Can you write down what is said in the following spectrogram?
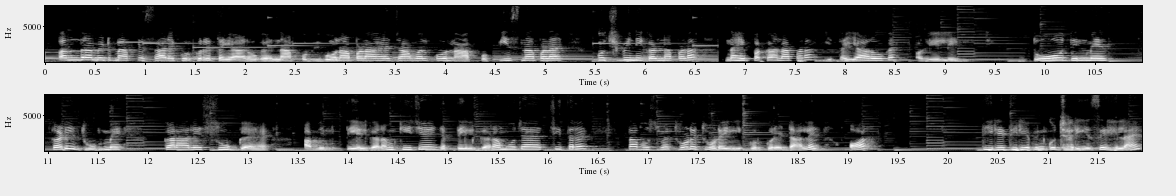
पंद्रह मिनट में आपके सारे कुरकुरे तैयार हो गए। ना आपको भिगोना पड़ा है चावल को, ना आपको पीसना पड़ा है, कुछ भी नहीं करना पड़ा, ना ही पकाना पड़ा। ये तैयार हो गए और ये ले लीजिए। दो दिन में कड़ी धूप में करारे सूख गए हैं। अब तेल गरम कीजिए। जब तेल गरम हो जाए अच्छी तरह, तब उसमें थोड़े थोड़े ये कुरकुरे डालें और धीरे धीरे अब इनको झरिए से हिलाएँ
